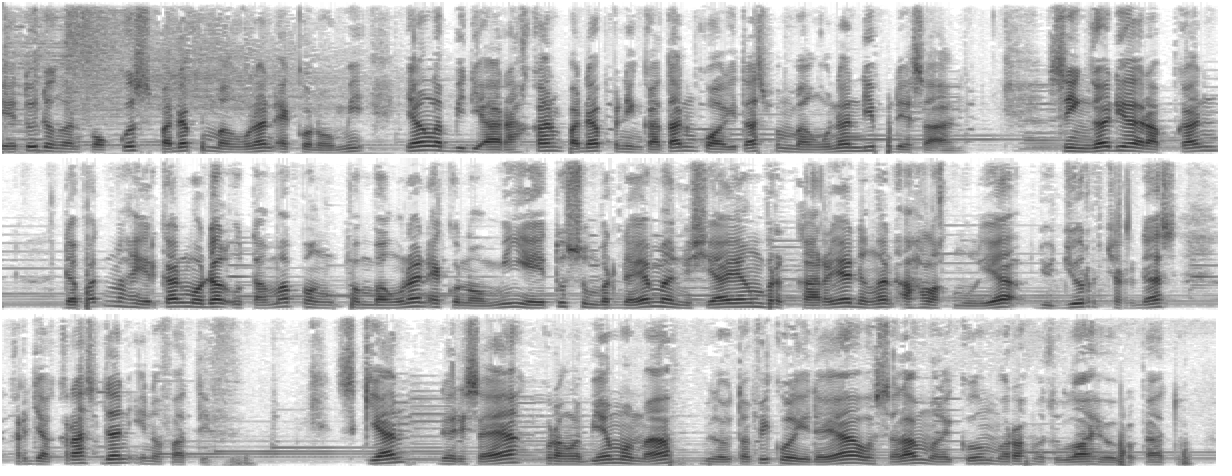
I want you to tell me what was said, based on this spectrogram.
yaitu dengan fokus pada pembangunan ekonomi yang lebih diarahkan pada peningkatan kualitas pembangunan di pedesaan. Sehingga diharapkan dapat melahirkan modal utama pembangunan ekonomi yaitu sumber daya manusia yang berkarya dengan akhlak mulia, jujur, cerdas, kerja keras, dan inovatif. Sekian dari saya, kurang lebihnya mohon maaf. Bila taufiq wal hidayah, wassalamualaikum warahmatullahi wabarakatuh.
